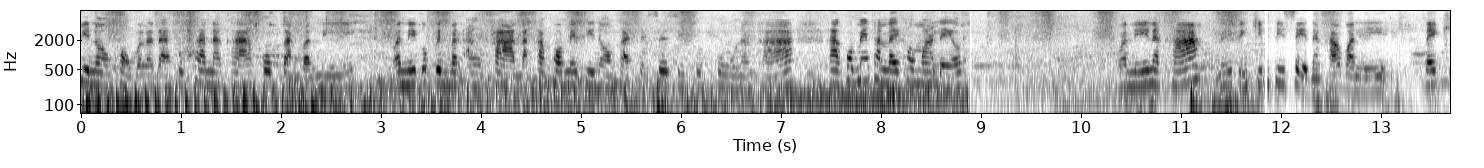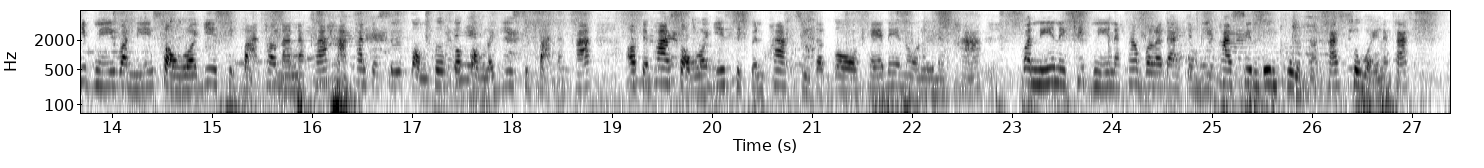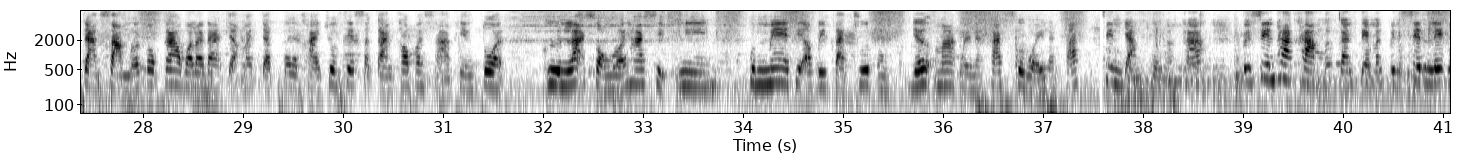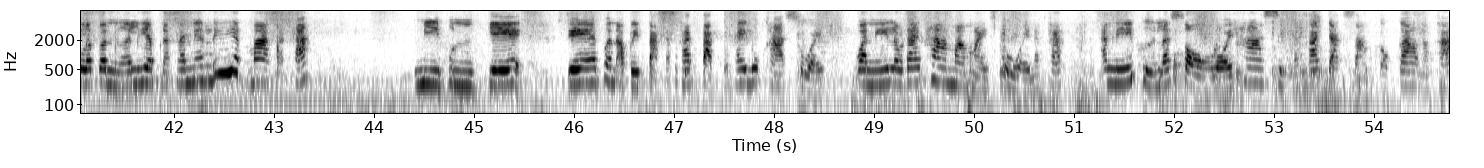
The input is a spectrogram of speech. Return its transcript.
พี่น้องของวรดาทุกท่านนะคะพบกันวันนี้ วันนี้ก็เป็นวันอังคารนะคะพ่อแม่พี่น้องค่ะใส่เสื้อสีชมพูนะคะ หากพ่อแม่ท่านใดเข้ามาแล้ว วันนี้นะคะนี่เป็นคลิปพิเศษนะคะ วันนี้ในคลิปนี้วันนี้ 220 บาทเท่านั้นนะคะ หากท่านจะซื้อกล่องเพิ่มก็กล่องละ 20 บาทนะคะ เอาแต่ผ้า 220 เป็นผ้าสีตะกอแท้แน่นอนเลยนะคะ วันนี้ในคลิปนี้นะคะวรดาจะมีผ้าสิ้นรุ่นถูกนะคะ สวยนะคะ จาก399วรดาจะมาจัดโปรขายช่วงเทศกาลเข้าพรรษาเพียงตัวคืนละ 250 มีคุณแม่ที่เอาไปตัดชุดเนี่ยเยอะมากเลยนะคะ สวยนะคะ สิ้นอย่างถูกนะคะ เป็นเส้นผ้าคามเหมือนกันแต่มันเป็นเส้นเล็กแล้วก็เนื้อเรียบนะคะ เนื้อเรียบมากนะคะ มีคุณเจ๊เจ๊เพื่อนเอาไปตัดนะคะ ตัดให้ลูกค้าสวย วันนี้เราได้ผ้ามาใหม่สวยนะคะ อันนี้ผืนละ 250 นะคะ จาก399นะคะ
